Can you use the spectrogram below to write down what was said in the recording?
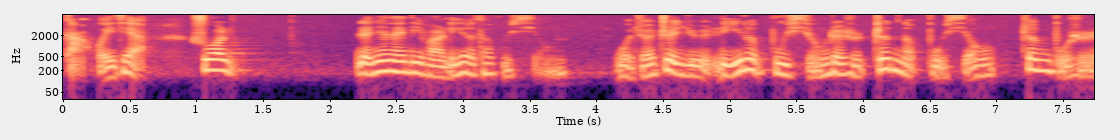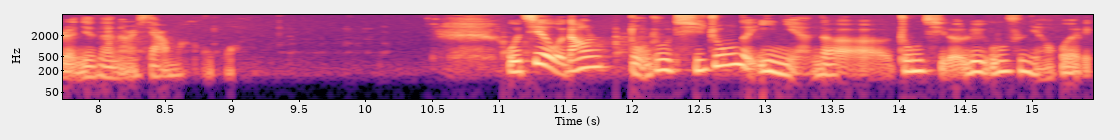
赶回去，说人家那地方离了他不行。我觉得这句离了不行，这是真的不行，真不是人家在那儿瞎忙活。我记得我当董住其中的一年的中企的绿公司年会里，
